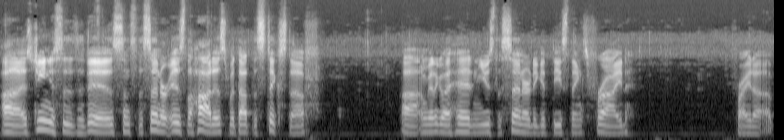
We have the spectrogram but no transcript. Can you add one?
uh, as genius as it is, since the center is the hottest without the stick stuff. Uh, I'm going to go ahead and use the center to get these things fried. Fried up.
